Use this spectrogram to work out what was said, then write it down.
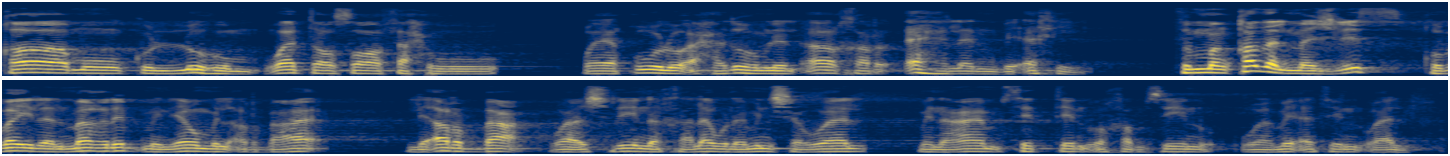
قاموا كلهم وتصافحوا ويقول أحدهم للآخر أهلا بأخي. ثم انقضى المجلس قبيل المغرب من يوم الأربعاء لأربع وعشرين خلون من شوال من عام ست وخمسين ومائة وألف.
